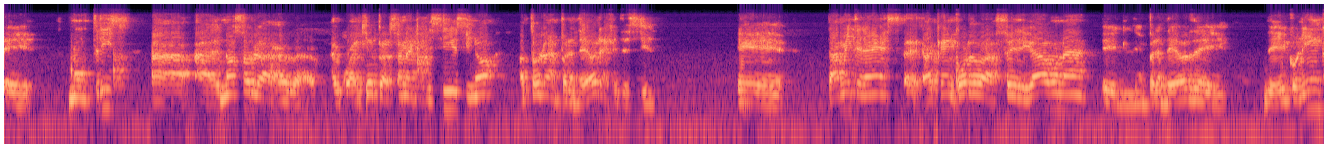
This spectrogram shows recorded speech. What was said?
eh, nutrís a, no solo a, cualquier persona que te sigue, sino a todos los emprendedores que te siguen. Eh, también tenés eh, acá en Córdoba a Fede Gauna, el emprendedor de, de Ecolink,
